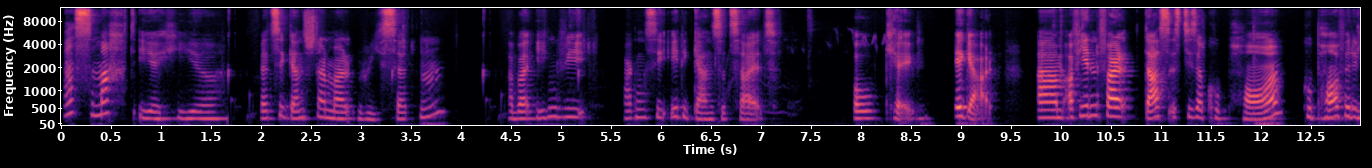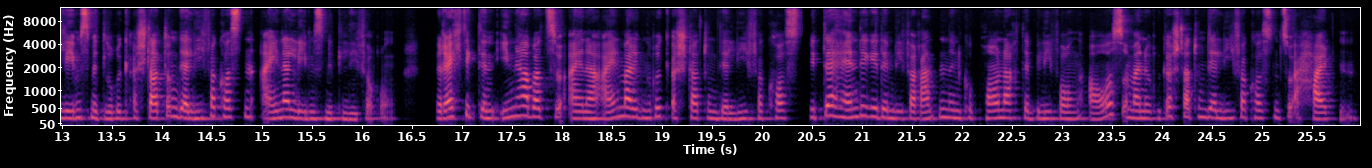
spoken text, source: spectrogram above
Was macht ihr hier? Ich werde sie ganz schnell mal resetten. Aber irgendwie backen sie eh die ganze Zeit. Okay, egal. Ähm, auf jeden Fall, das ist dieser Coupon. Coupon für die Lebensmittelrückerstattung der Lieferkosten einer Lebensmittellieferung. Berechtigt den Inhaber zu einer einmaligen Rückerstattung der Lieferkosten. Bitte händige dem Lieferanten den Coupon nach der Belieferung aus, um eine Rückerstattung der Lieferkosten zu erhalten.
